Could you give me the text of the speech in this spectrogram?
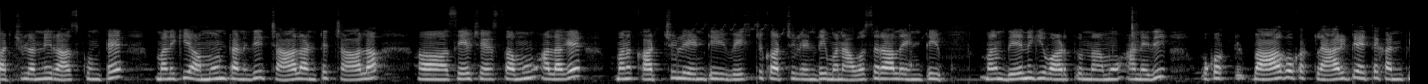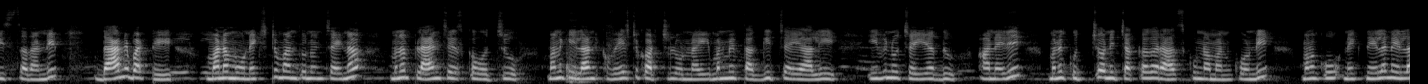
ఖర్చులన్నీ రాసుకుంటే మనకి అమౌంట్ అనేది చాలా అంటే చాలా సేవ్ చేస్తాము. అలాగే మన ఖర్చులు ఏంటి వేస్ట్ ఖర్చులు ఏంటి మన అవసరాలు ఏంటి మనం దేనికి వాడుతున్నాము అనేది ఒక బాగా ఒక క్లారిటీ అయితే కనిపిస్తుందండి. దాన్ని బట్టి మనము నెక్స్ట్ మంత్ నుంచి అయినా మనం ప్లాన్ చేసుకోవచ్చు. మనకి ఇలాంటి వేస్ట్ ఖర్చులు ఉన్నాయి మనం ఇవి తగ్గించేయాలి ఇవి నువ్వు చెయ్యొద్దు అనేది మనం కూర్చొని చక్కగా రాసుకున్నాం అనుకోండి మనకు నెక్ నెల నెల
